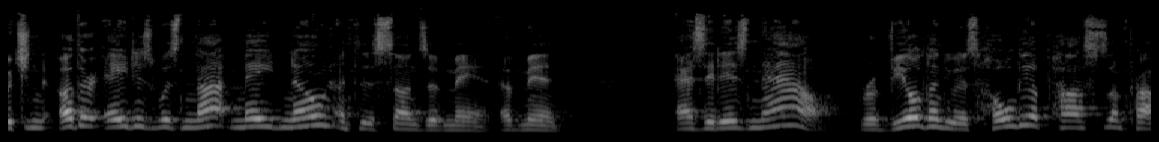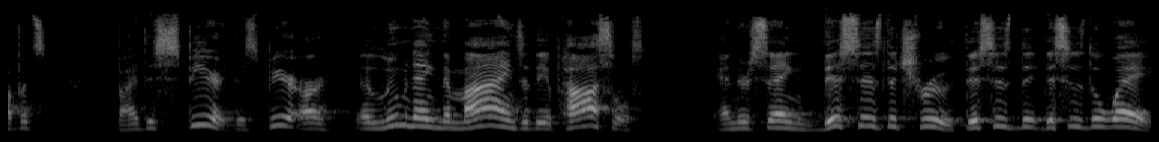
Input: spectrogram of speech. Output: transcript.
which in other ages was not made known unto the sons of man of men, as it is now, revealed unto his holy apostles and prophets by the Spirit. The Spirit are illuminating the minds of the apostles, and they're saying, This is the truth, this is the, this is the way.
